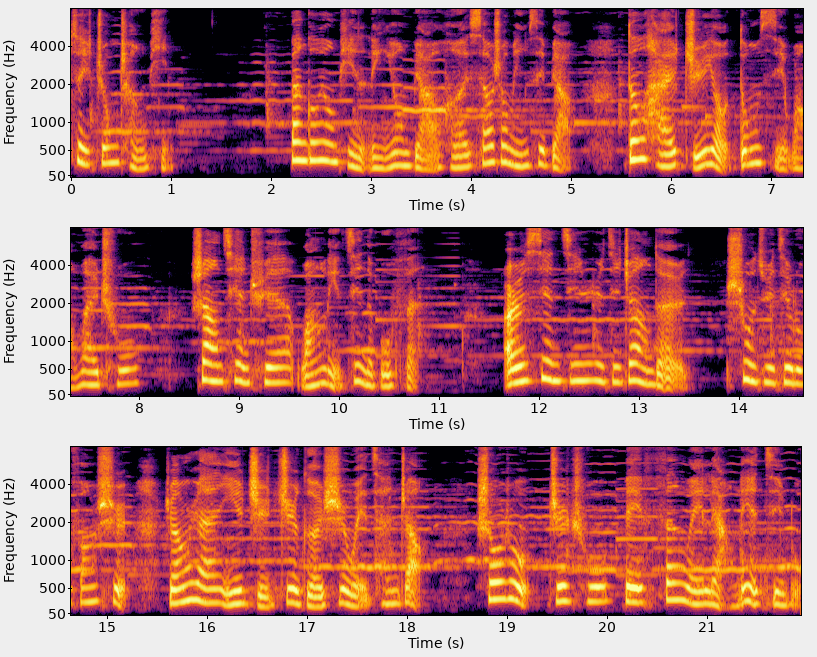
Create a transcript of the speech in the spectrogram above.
最终成品。办公用品领用表和销售明细表都还只有东西往外出，尚欠缺往里进的部分，而现金日记账的数据记录方式仍然以纸质格式为参照，收入支出被分为两列记录。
